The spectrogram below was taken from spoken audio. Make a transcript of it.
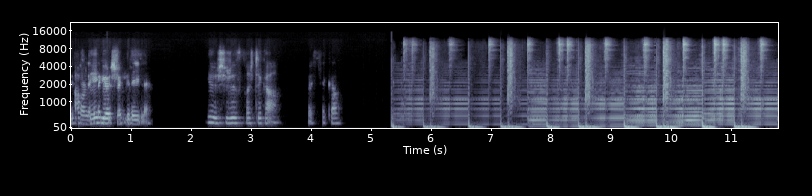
Bir Haftaya sonrakinde görüşmek dileğiyle. Görüşürüz. Hoşçakal. Hoşçakal. Thank you.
